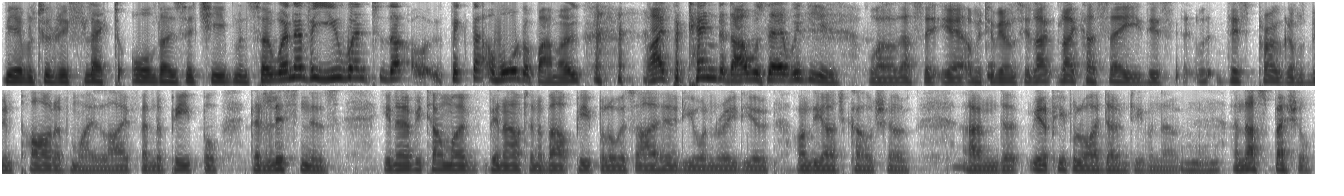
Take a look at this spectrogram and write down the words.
be able to reflect all those achievements. So whenever you went to that, pick that award up, Amo, I pretended I was there with you. Well, that's it. Yeah, I mean, to be honest, like like I say, this this program's been part of my life, and the people, the listeners. You know, every time I've been out and about, people always, I heard you on radio on the Aajkal show, and uh, you know, people who I don't even know, and that's special.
